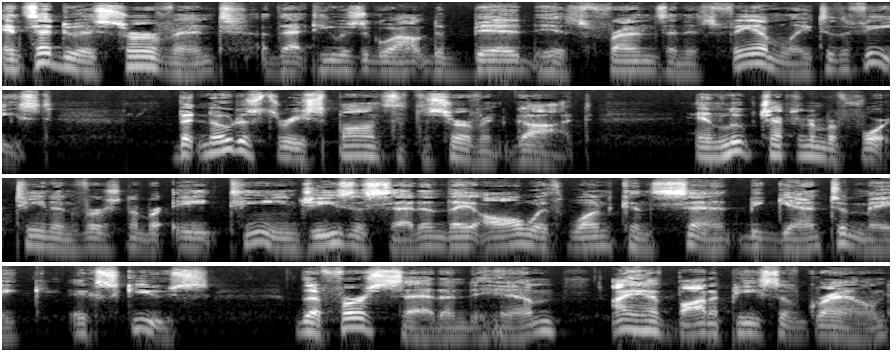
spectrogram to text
and said to his servant that he was to go out to bid his friends and his family to the feast. But notice the response that the servant got. In Luke chapter number 14 and verse number 18, Jesus said, And they all with one consent began to make excuse. The first said unto him, I have bought a piece of ground,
